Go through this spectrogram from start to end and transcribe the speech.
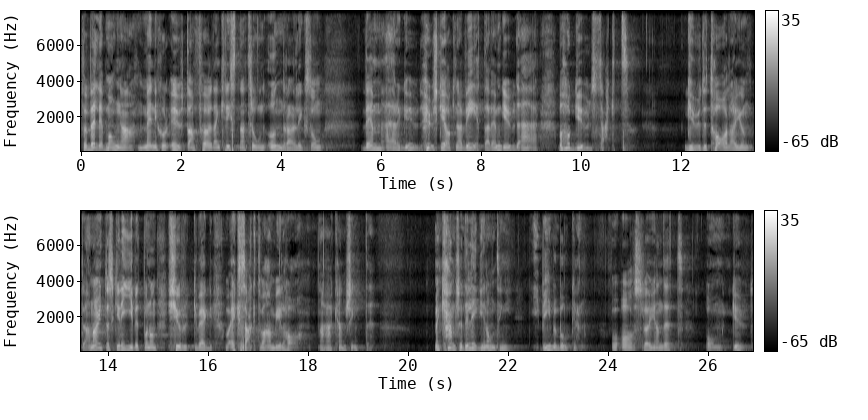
För väldigt många människor utanför den kristna tron undrar liksom, vem är Gud? Hur ska jag kunna veta vem Gud är? Vad har Gud sagt? Gud talar ju inte. Han har inte skrivit på någon kyrkvägg exakt vad han vill ha. Nej, kanske inte. Men kanske det ligger någonting i bibelboken och avslöjandet om Gud.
